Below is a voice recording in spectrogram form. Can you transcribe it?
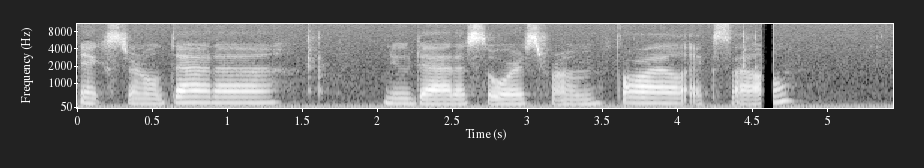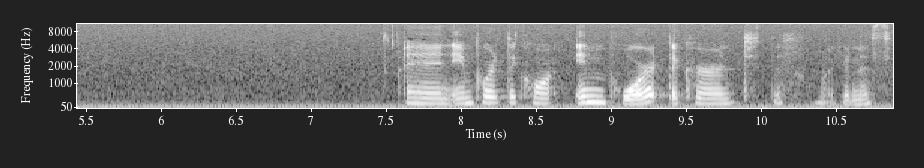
external data, new data source from file, Excel and import the import the current the, oh my goodness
